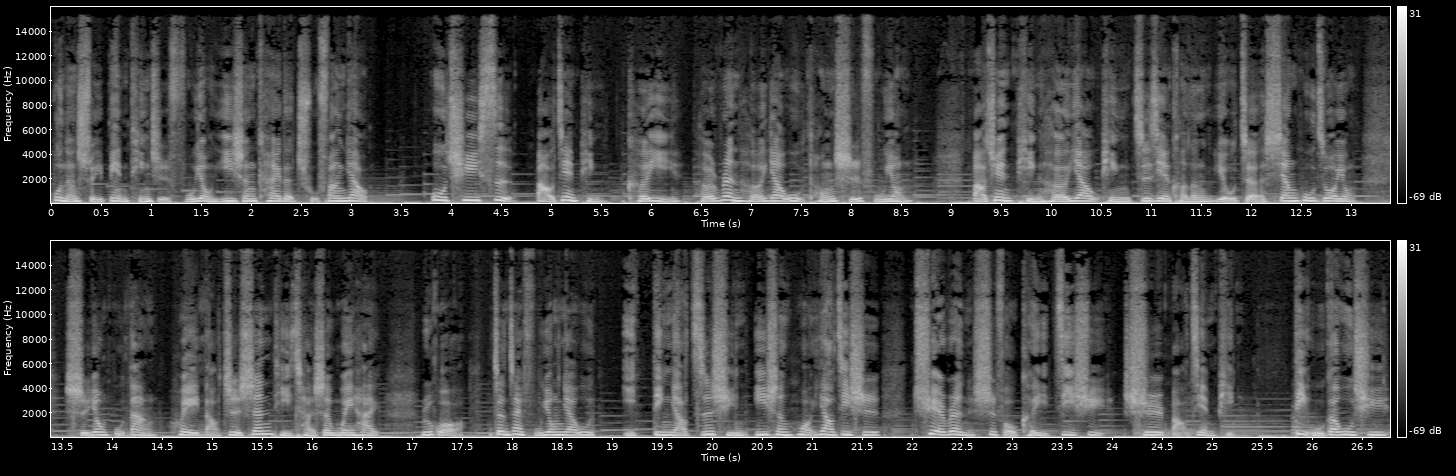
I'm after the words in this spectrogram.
不能随便停止服用医生开的处方药。误区四：保健品可以和任何药物同时服用。保健品和药品之间可能有着相互作用，使用不当会导致身体产生危害。如果正在服用药物，一定要咨询医生或药剂师，确认是否可以继续吃保健品。第五个误区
